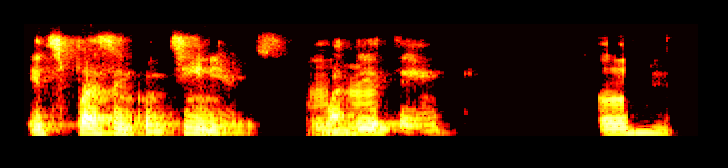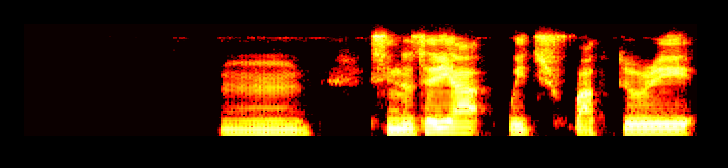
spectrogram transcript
It's present continuous. What do you think? Oh, mm, si no sería, which factory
